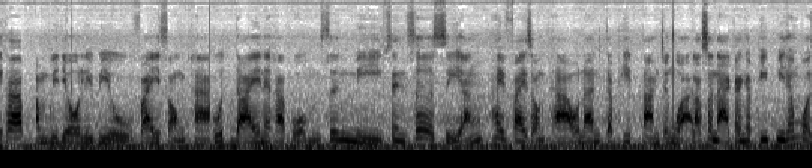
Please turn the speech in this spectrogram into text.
ดีครับทำวิดีโอรีวิวไฟสองเท้า Good d i นะครับผมซึ่งมีเซ็นเซอร์เสียงให้ไฟสองเท้านั้นกระพริบตามจังหวะ ลักษณะการกระพริบมีทั้งหมด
